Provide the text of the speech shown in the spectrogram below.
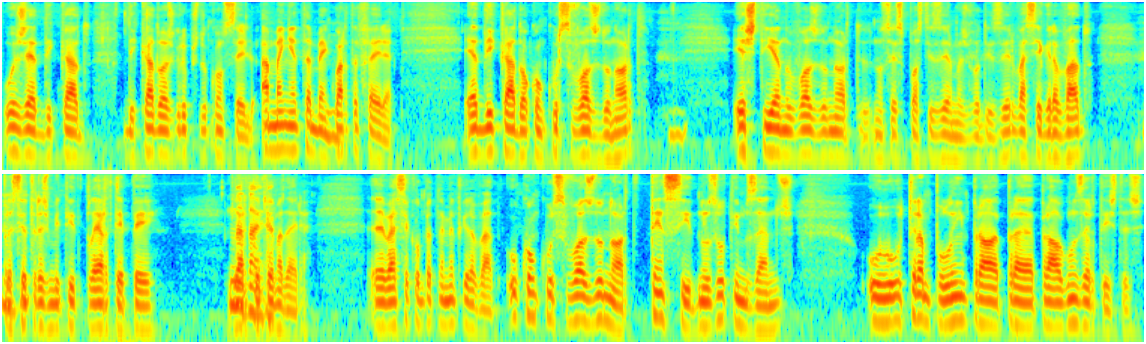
Hoje é dedicado dedicado aos grupos do Conselho. Amanhã também, quarta-feira, é dedicado ao concurso Vozes do Norte. Este ano Vozes do Norte, não sei se posso dizer, mas vou dizer, vai ser gravado para ser transmitido pela RTP, pela Madeira. RTP Madeira. Eh, vai ser completamente gravado. O concurso Vozes do Norte tem sido nos últimos anos o, o trampolim para, para, para alguns artistas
